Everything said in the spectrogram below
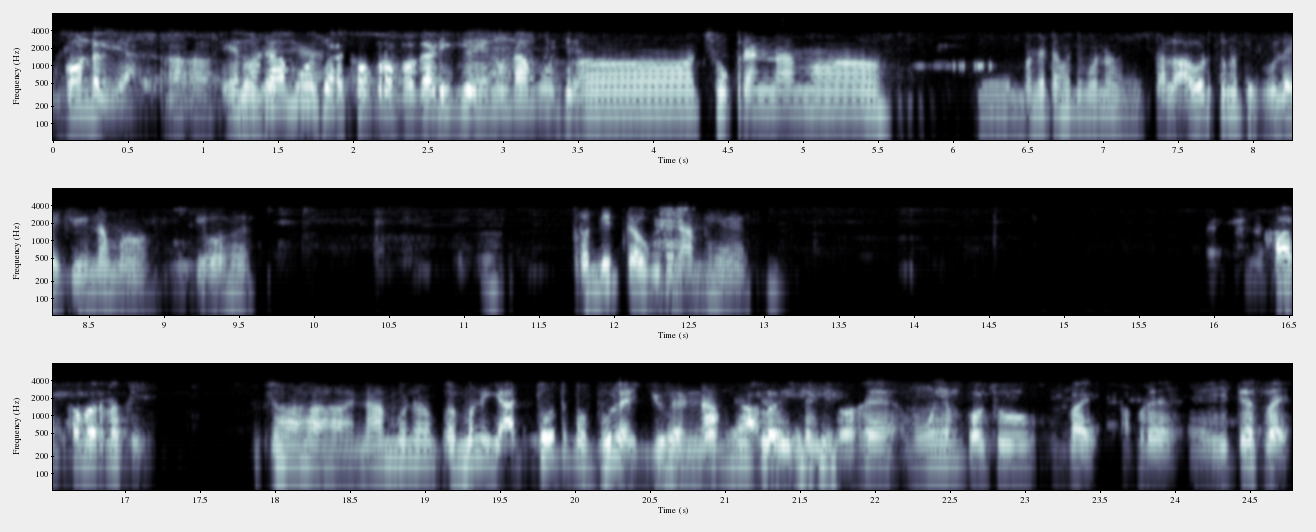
ગોંડલિયા. એનું નામ શું છે? છોકરો ભગાડી ગયો એનું નામ શું છે? છોકરાનું નામ મને તો સુધી મને ચાલો આવડતું નથી ભૂલાઈ ગયું એનામાં કેવો હે? પ્રદીપ કે આવું નામ હે? ખાસ ખબર નથી. હા હા હા નામ મને મને યાદ તો હતું પણ ભૂલાઈ ગયું હે નામ. હવે હું એમ કઉ છું ભાઈ આપણે હિતેશભાઈ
